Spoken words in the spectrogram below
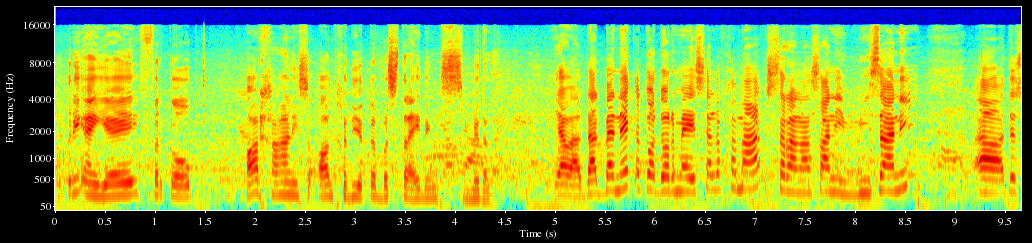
Audrey en jij verkoopt organische ongediertebestrijdingsmiddelen. Jawel, dat ben ik. Het wordt door mijzelf gemaakt. Sranasani Wisani. Uh, het is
